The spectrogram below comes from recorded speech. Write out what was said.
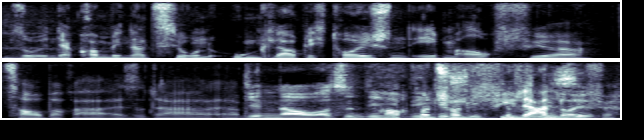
so in der Kombination unglaublich täuschend eben auch für Zauberer. Also da ähm, genau, also die, braucht man die schon viele Anläufe.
